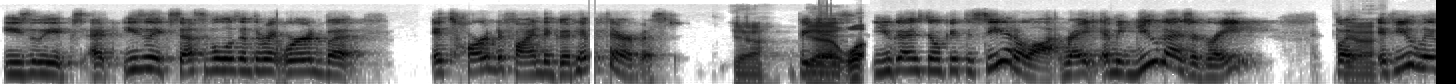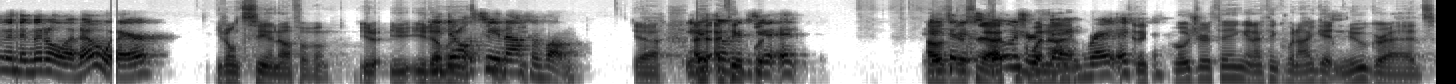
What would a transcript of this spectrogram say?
Easily uh, easily accessible isn't the right word, but it's hard to find a good hip therapist Yeah. because yeah. Well, you guys don't get to see it a lot, right? I mean, you guys are great, but Yeah. if you live in the middle of nowhere, you don't see enough of them. You you, you, you don't see enough of them. Yeah. I, I think what- it. I was It's an gonna say, I think when I- thing, right? it's an exposure thing. And I think when I get new grads,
